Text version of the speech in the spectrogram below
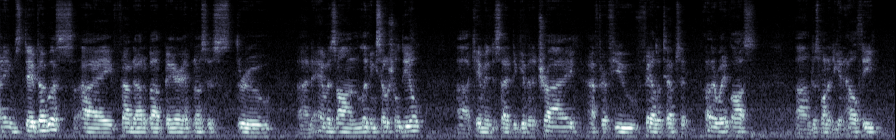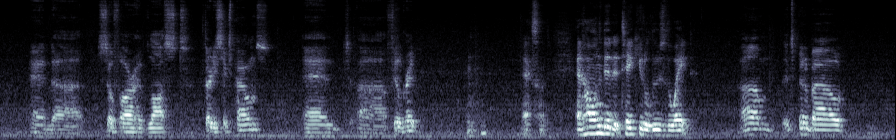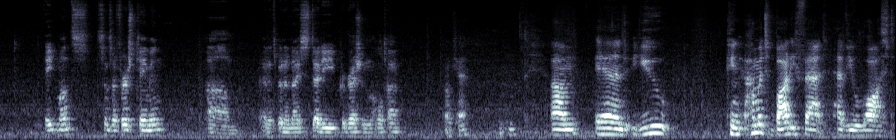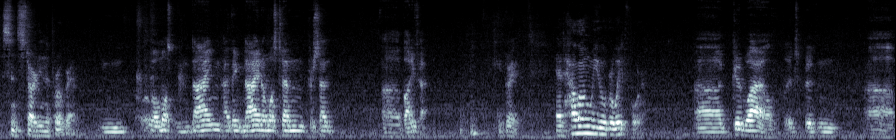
my name's Dave Douglas. I found out about Bay Area Hypnosis through an Amazon Living Social deal. Uh, came in, decided to give it a try after a few failed attempts at other weight loss. Um, just wanted to get healthy, and uh, so far have lost 36 pounds and uh, feel great. Mhm. Excellent. And how long did it take you to lose the weight? Um, it's been about eight months since I first came in, um, and it's been a nice steady progression the whole time. Okay. Mhm. Um, and you can, how much body fat have you lost since starting the program? Mm, almost nine, I think nine, almost ten percent uh, body fat. Okay, great. And how long were you overweight for? Uh, good while. It's been um,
